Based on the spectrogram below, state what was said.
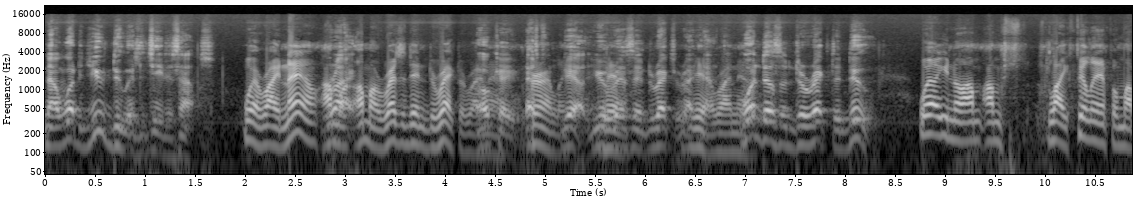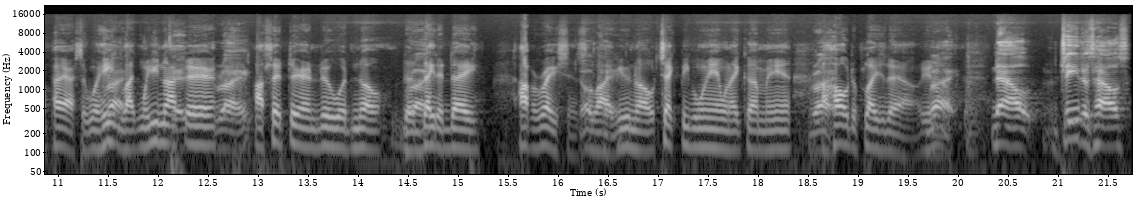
Now, what did you do at the Jesus House? Well, right now, I'm, Right. a, I'm a resident director right Okay. now. that's- Currently. Yeah, you're a resident director right Yeah, now. right now. What does a director do? Well, you know, I'm, I'm like filling in for my pastor. When he, Right. like, when you're not Okay, there, right. I sit there and do what, you know, the Right. day-to-day operations. Okay. Like, you know, check people in when they come in. Right. I hold the place down. You know. Right. Now, Jesus House,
